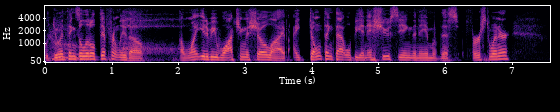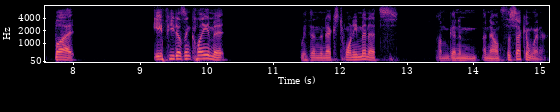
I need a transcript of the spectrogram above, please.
We're doing things a little differently, though. I want you to be watching the show live. I don't think that will be an issue seeing the name of this first winner, but if he doesn't claim it within the next 20 minutes, I'm going to announce the second winner.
